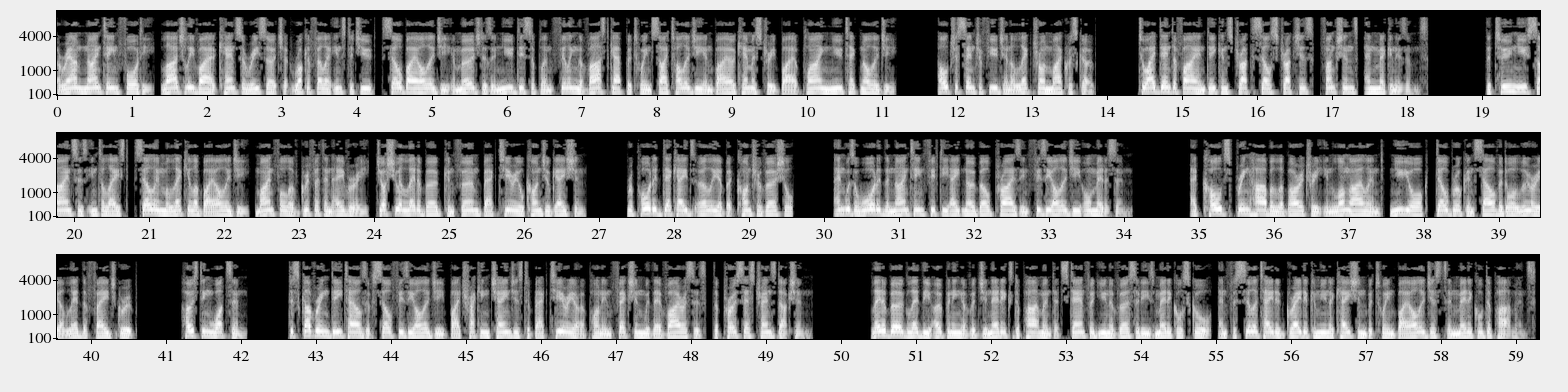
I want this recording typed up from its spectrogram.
Around 1940, largely via cancer research at Rockefeller Institute, cell biology emerged as a new discipline filling the vast gap between cytology and biochemistry by applying new technology—ultracentrifuge and electron microscope—to identify and deconstruct cell structures, functions, and mechanisms. The two new sciences interlaced, cell and molecular biology, mindful of Griffith and Avery, Joshua Lederberg confirmed bacterial conjugation—reported decades earlier but controversial—and was awarded the 1958 Nobel Prize in Physiology or Medicine. At Cold Spring Harbor Laboratory in Long Island, New York, Delbruck and Salvador Luria led the phage group, hosting Watson, Discovering details of cell physiology by tracking changes to bacteria upon infection with their viruses, the process transduction. Lederberg led the opening of a genetics department at Stanford University's medical school, and facilitated greater communication between biologists and medical departments.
